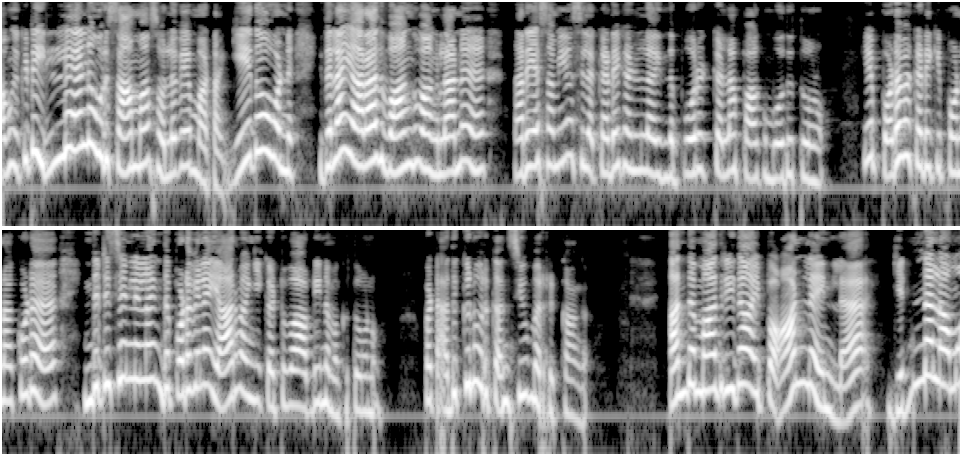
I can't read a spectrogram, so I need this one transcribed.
அவங்கக்கிட்ட இல்லைன்னு ஒரு சாமான் சொல்லவே மாட்டான். ஏதோ ஒன்று இதெல்லாம் யாராவது வாங்குவாங்களான்னு நிறைய சமயம் சில கடைகளில் இந்த பொருட்கள்லாம் பார்க்கும்போது தோணும். ஏன் புடவை கடைக்கு போனால் கூட இந்த டிசைன்லலாம் இந்த புடவைலாம் யார் வாங்கி கட்டுவா அப்படின்னு நமக்கு தோணும். பட் அதுக்குன்னு ஒரு கன்சியூமர் இருக்காங்க. அந்த மாதிரி தான் இப்போ ஆன்லைனில் என்னெல்லாமோ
